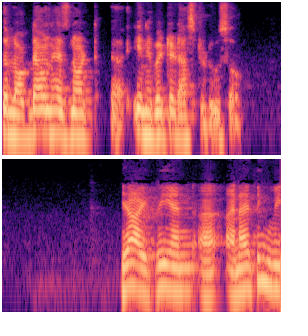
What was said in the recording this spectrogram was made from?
the lockdown has not uh, inhibited us to do so. Yeah, I agree, and uh, and I think we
